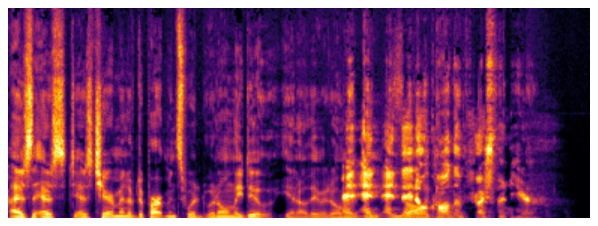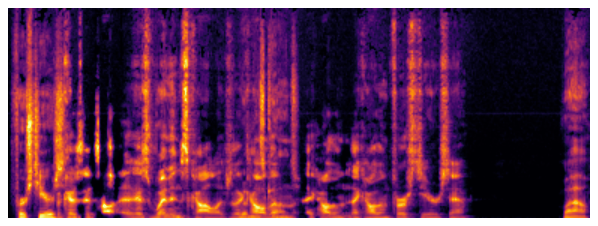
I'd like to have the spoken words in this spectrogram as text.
As as as chairman of departments would, would only do. You know, they would only and, and, and they don't call them freshmen here. first years. because it's all, it's women's college. They Women's call them college. they call them they call them first years. Yeah, Wow.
